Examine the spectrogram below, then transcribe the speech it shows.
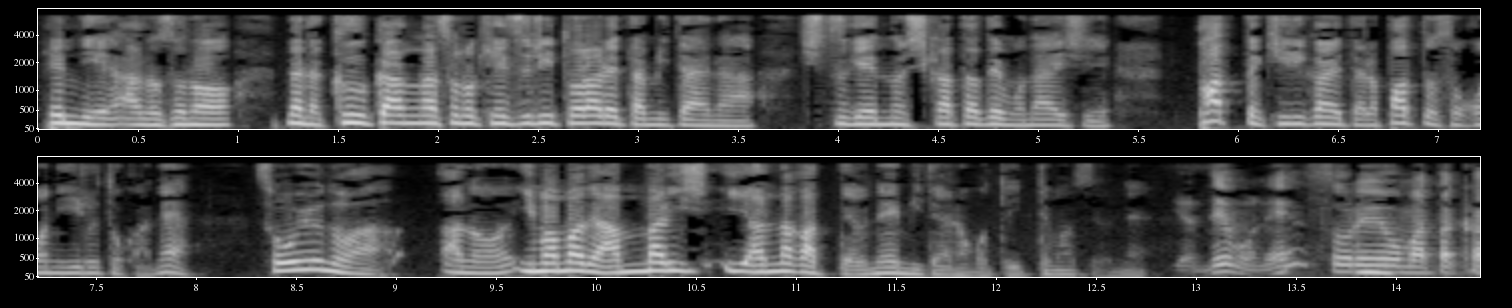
変に、あの、その、なんだ、空間がその削り取られたみたいな出現の仕方でもないし、パッと切り替えたらパッとそこにいるとかね。そういうのは、あの、今まであんまりやんなかったよね、みたいなこと言ってますよね。いや、でもね、それをまた考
